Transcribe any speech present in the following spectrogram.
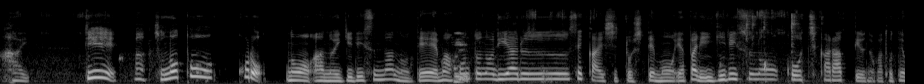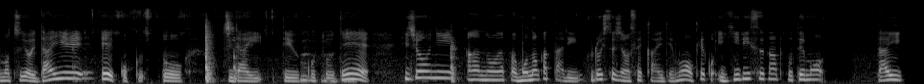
はい、で、まあ、そのと頃のあのイギリスなので、まあ、はい。本当のリアル世界史としてもやっぱりイギリスのこう力っていうのがとても強い大英国の時代っていうことで、うん非常にあのやっぱ物語黒羊の世界でも結構イギリスがとても大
